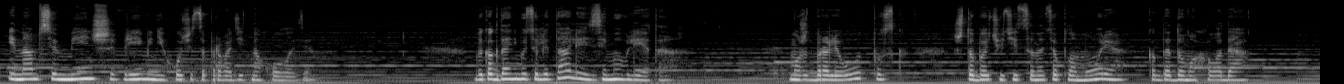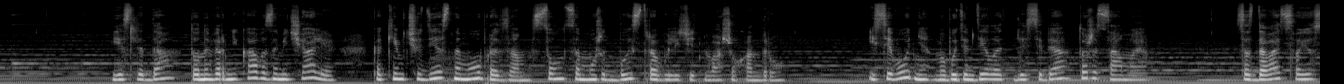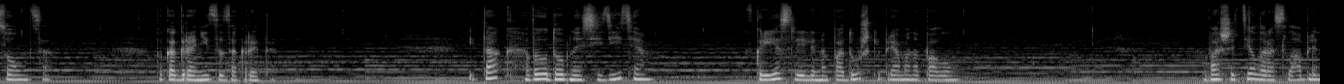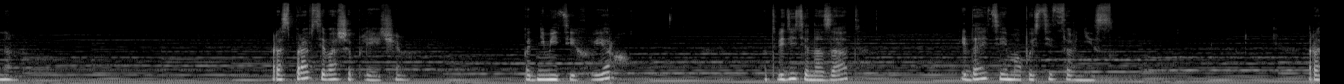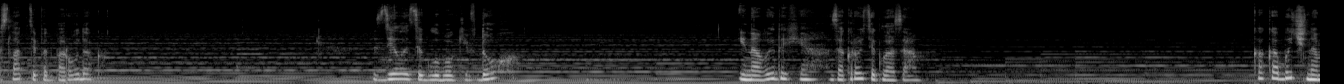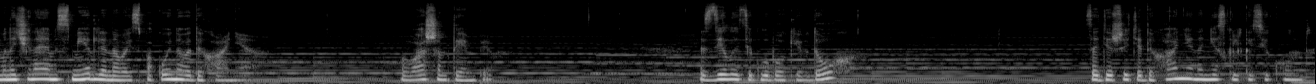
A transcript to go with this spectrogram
и нам все меньше времени хочется проводить на холоде. Вы когда-нибудь улетали из зимы в лето? Может, брали отпуск, чтобы очутиться на теплом море, когда дома холода? Если да, то наверняка вы замечали, каким чудесным образом солнце может быстро вылечить вашу хандру. И сегодня мы будем делать для себя то же самое. Создавать свое солнце, пока границы закрыты. Итак, вы удобно сидите в кресле или на подушке прямо на полу. Ваше тело расслаблено. Расправьте ваши плечи. Поднимите их вверх, отведите назад и дайте им опуститься вниз. Расслабьте подбородок. Сделайте глубокий вдох. И на выдохе закройте глаза. Как обычно, мы начинаем с медленного и спокойного дыхания в вашем темпе. Сделайте глубокий вдох. Задержите дыхание на несколько секунд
